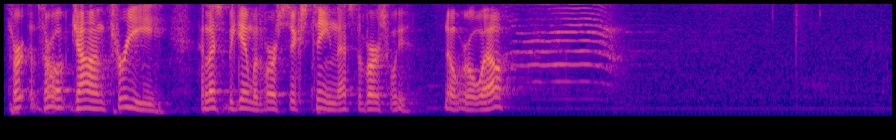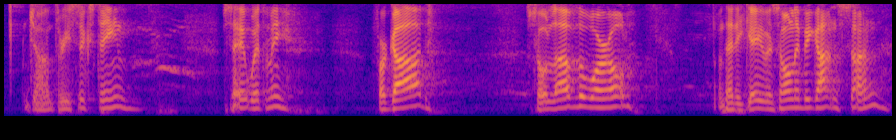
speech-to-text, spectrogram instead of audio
Throw, up John 3, and let's begin with verse 16. That's the verse we know real well. John 3:16. Say it with me. For God so loved the world that he gave his only begotten son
